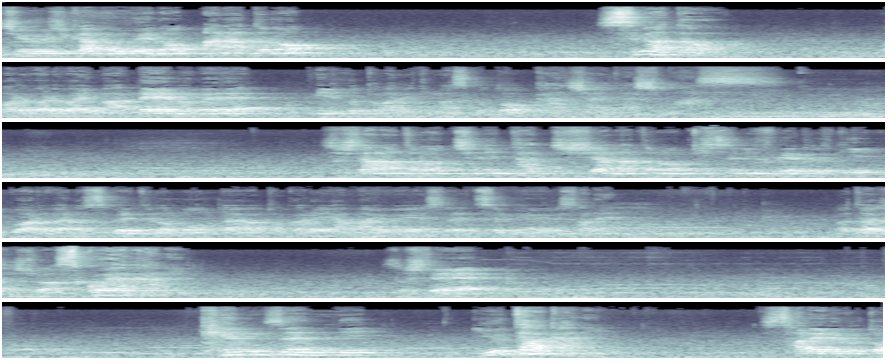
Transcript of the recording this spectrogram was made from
十字架の上のあなたの姿を我々は今霊の目で見ることができますことを感謝いたします。そしてあなたの血にタッチしあなたの傷に触れる時我々の全ての問題を解かれ病を癒され罪を許され私たちは健やかにそして健全に豊かにされること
